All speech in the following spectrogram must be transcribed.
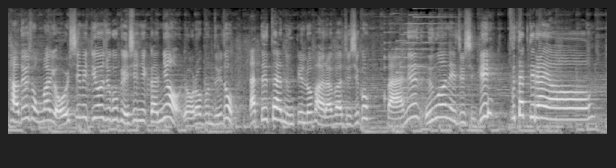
다들 정말 열심히 뛰어주고 계시니까요. 여러분들도 따뜻한 눈길로 바라봐 주시고 많은 응원해 주시길 부탁드려요.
